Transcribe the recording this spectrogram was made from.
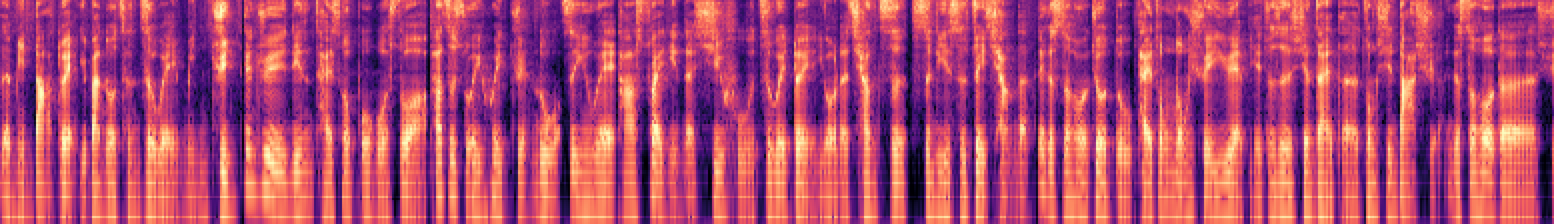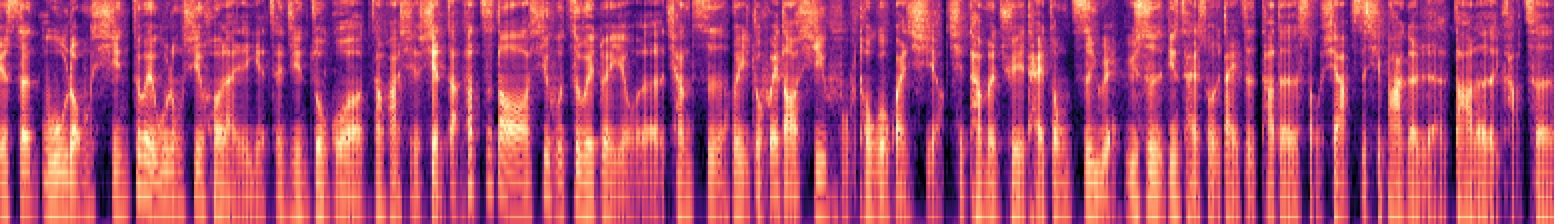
人民大队，一般都称之为民军。根据林财寿伯伯说啊，他之所以会卷入，是因为他率领的西湖自卫队有了枪支，实力是最强的。那个时候就读台中农学院，也就是现在的中心大学。那个时候的学生吴荣兴，这位吴荣兴后来也曾经做过彰化县县长。他知道西湖自卫队有了枪支，所以就回到西湖，透过关系啊，请他们去台中支援。于是林财才说带着他的手下十七八个人搭了卡车，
